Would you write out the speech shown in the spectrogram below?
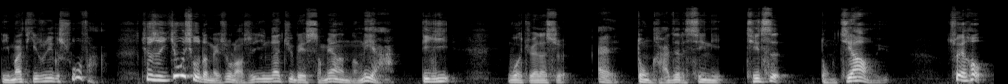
里面提出一个说法，就是优秀的美术老师应该具备什么样的能力啊？第一，我觉得是哎懂孩子的心理；其次，懂教育；最后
